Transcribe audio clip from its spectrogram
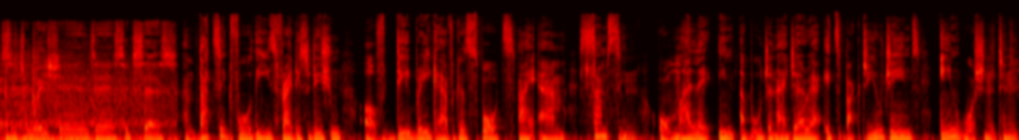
situations and success. And that's it for this Friday's edition of Daybreak Africa Sports. I am Samson Omale in Abuja, Nigeria. It's back to you, James, in Washington.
